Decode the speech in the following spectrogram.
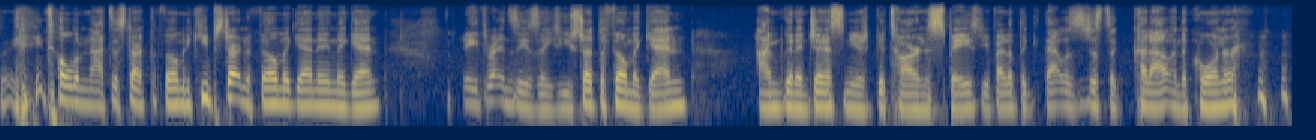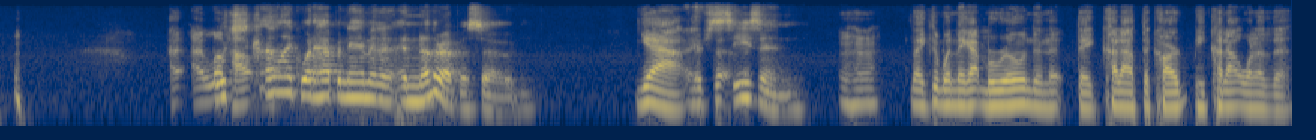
he told him not to start the film, and he keeps starting the film again and again. And he threatens. He's like, "You start the film again, I'm gonna jettison your guitar into space." You find out that that was just a cutout in the corner. I, I love Which how, is kind of like what happened to him in a, another episode. yeah, it's a- season. mhm. like when they got marooned and they cut out the card. He cut out one of the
